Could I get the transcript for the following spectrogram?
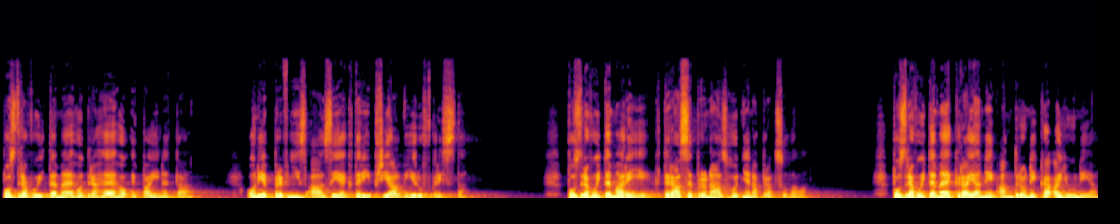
Pozdravujte mého drahého Epaineta, on je první z Ázie, který přijal víru v Krista. Pozdravujte Marii, která se pro nás hodně napracovala. Pozdravujte mé krajany Andronika a Junia.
